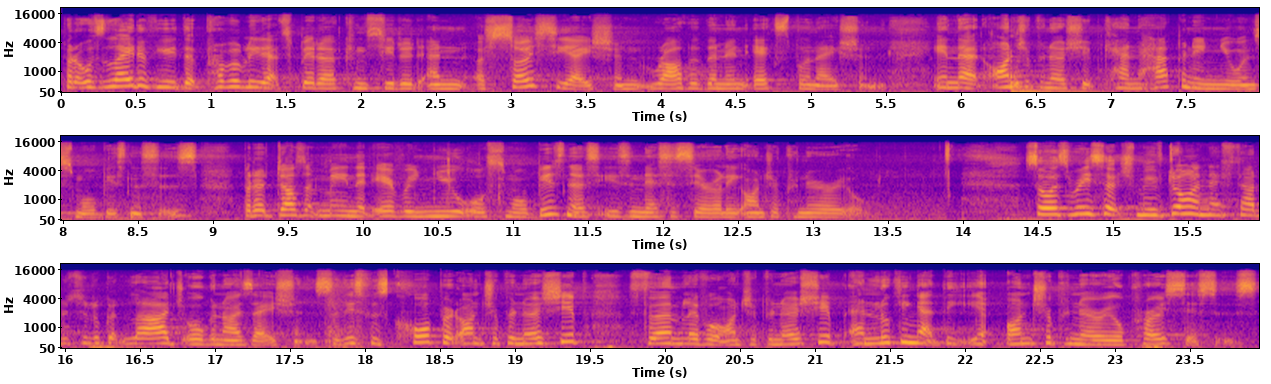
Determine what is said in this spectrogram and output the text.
But it was later viewed that probably that's better considered an association rather than an explanation, in that entrepreneurship can happen in new and small businesses, but it doesn't mean that every new or small business is necessarily entrepreneurial. So as research moved on, they started to look at large organisations. So this was corporate entrepreneurship, firm level entrepreneurship, and looking at the entrepreneurial processes.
